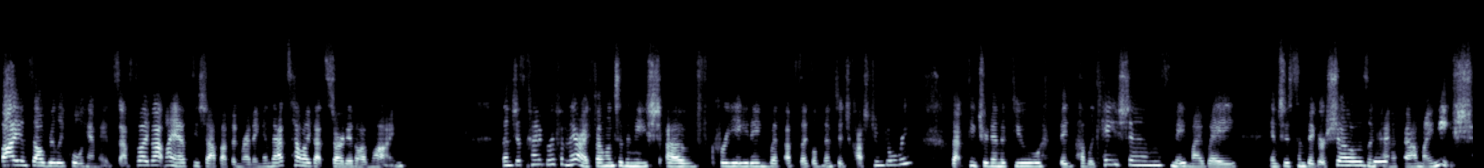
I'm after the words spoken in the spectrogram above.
buy and sell really cool handmade stuff. So I got my Etsy shop up and running, and that's how I got started online. Then just kind of grew from there. I fell into the niche of creating with upcycled vintage costume jewelry. Got featured in a few big publications, made my way into some bigger shows and kind of found my niche,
